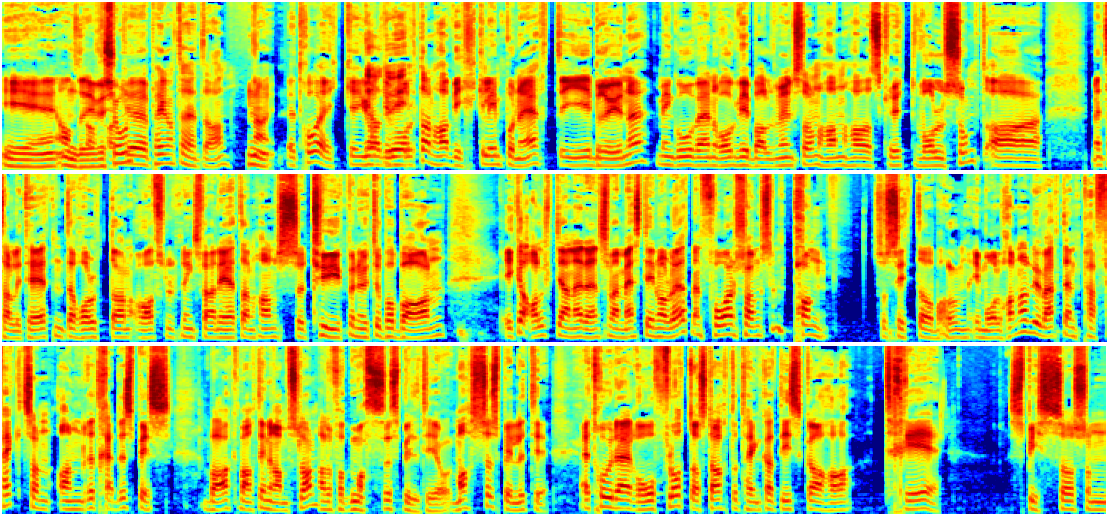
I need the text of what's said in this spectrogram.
i Har andredivisjon. ikke penger til å hente han. Nei. Det tror jeg ikke. Ja, Joakim ja, Holtan har virkelig imponert i Bryne. Min gode venn Rogvi Baldvinsson han har skrytt voldsomt av mentaliteten til Holtan, avslutningsferdighetene hans, typen ute på banen. Ikke alltid han er den som er mest involvert, men får han sjansen, pang! Så sitter ballen i mål. Han hadde jo vært en perfekt sånn andre-tredjespiss bak Martin Ramsland. Hadde fått masse spilletid òg. Masse spilletid. Jeg tror det er råflott av Start å tenke at de skal ha tre spisser som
